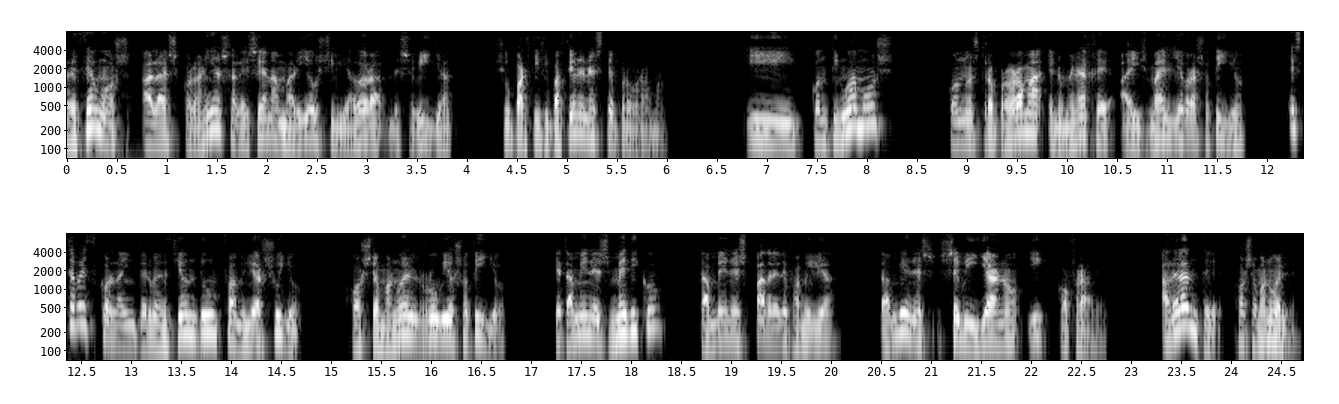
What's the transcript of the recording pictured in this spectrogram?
Agradecemos a la Escolanía Salesiana María Auxiliadora de Sevilla su participación en este programa. Y continuamos con nuestro programa en homenaje a Ismael Yebra Sotillo, esta vez con la intervención de un familiar suyo, José Manuel Rubio Sotillo, que también es médico, también es padre de familia, también es sevillano y cofrade. Adelante, José Manuel.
